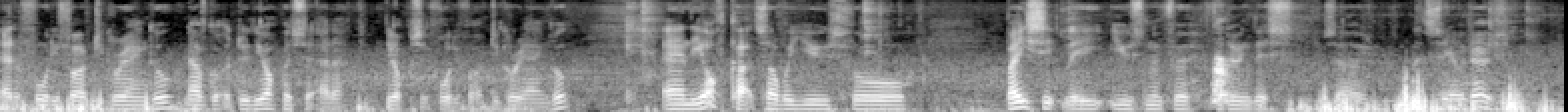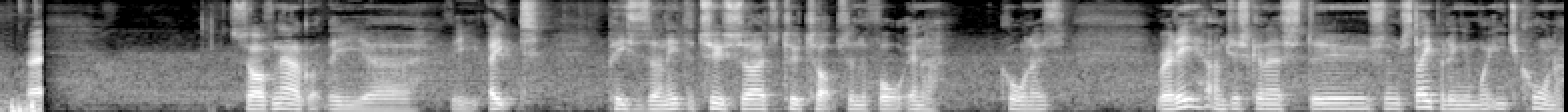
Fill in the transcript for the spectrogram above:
at a 45 degree angle. Now I've got to do the opposite at a, the opposite 45 degree angle, and the offcuts I will use for basically using them for, for doing this. So let's see how it goes. So I've now got the uh, the eight pieces I need, the two sides, two tops and the four inner corners ready. I'm just going to do some stapling in each corner.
